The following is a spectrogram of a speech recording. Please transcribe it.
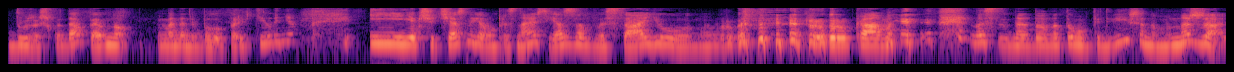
Дуже шкода, певно, в мене не було перевтілення. І якщо чесно, я вам признаюсь, я зависаю ну, руками на на, на тому підвішеному. На жаль,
